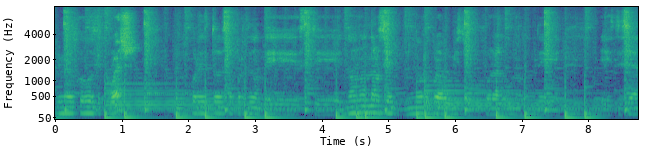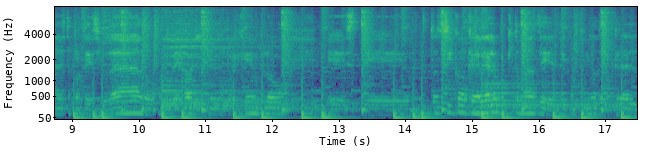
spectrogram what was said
primeros juegos de Crash. A lo mejor es toda esta parte donde, este, no, no, no lo sé, no recuerdo haber visto de ciudad o cuando viajaba en el tiempo, por ejemplo. Este, entonces sí como que agregarle un poquito más de, de contenido de lo que era el,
